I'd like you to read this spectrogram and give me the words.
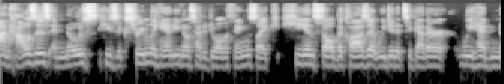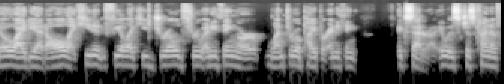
on houses and knows he's extremely handy, knows how to do all the things. Like he installed the closet, we did it together. We had no idea at all. Like he didn't feel like he drilled through anything or went through a pipe or anything, etc. It was just kind of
